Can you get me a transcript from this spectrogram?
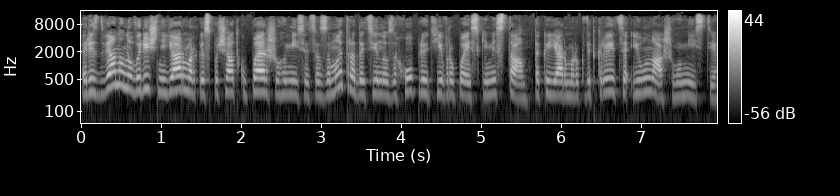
Різдвяно-новорічні ярмарки з початку першого місяця зими традиційно захоплюють європейські міста. Такий ярмарок відкриється і у нашому місті.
